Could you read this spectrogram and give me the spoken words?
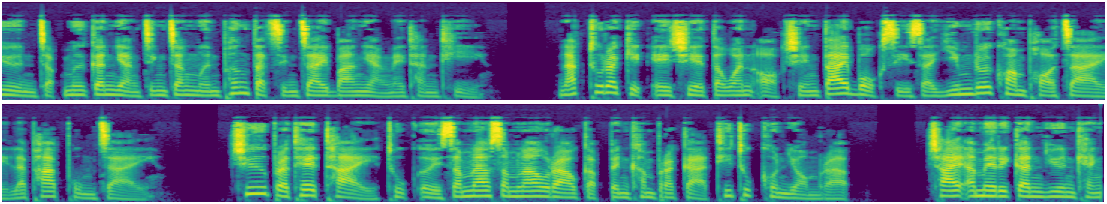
ยืนจับมือกันอย่างจริงจังเหมือนเพิ่งตัดสินใจบางอย่างในทันที นักธุรกิจเอเชียตะวันออกเฉียงใต้โบกสีสายยิ้มด้วยความพอใจและภาคภูมิใจ ชื่อประเทศไทยถูกเอ่ยซ้ำแล้วซ้ำเล่าราวกับเป็นคำประกาศที่ทุกคนยอมรับ ชายอเมริกันยืนแข็ง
